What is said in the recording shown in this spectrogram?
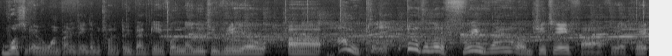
What's up everyone, Brandon JW23 back again for another YouTube video. Uh, I'm playing, doing a little free round of GTA 5 real quick.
